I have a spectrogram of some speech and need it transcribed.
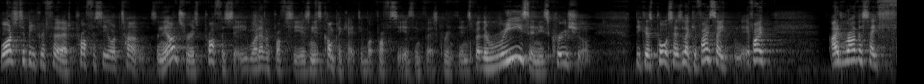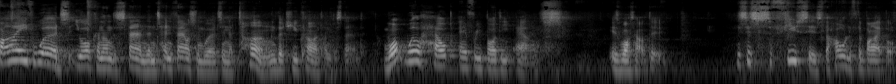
What's to be preferred, prophecy or tongues? And the answer is prophecy, whatever prophecy is, and it's complicated what prophecy is in 1 Corinthians. But the reason is crucial because Paul says, look, if I say, if I, I'd rather say five words that you all can understand than 10,000 words in a tongue that you can't understand. What will help everybody else is what I'll do. This is suffuses the whole of the Bible.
